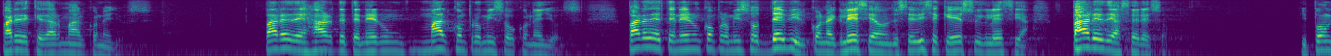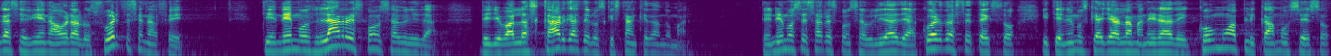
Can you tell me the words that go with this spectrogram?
Pare de quedar mal con ellos. Pare de dejar de tener un mal compromiso con ellos. Pare de tener un compromiso débil con la iglesia donde usted dice que es su iglesia. Pare de hacer eso. Y póngase bien ahora los fuertes en la fe. Tenemos la responsabilidad de llevar las cargas de los que están quedando mal. Tenemos esa responsabilidad de acuerdo a este texto y tenemos que hallar la manera de cómo aplicamos eso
